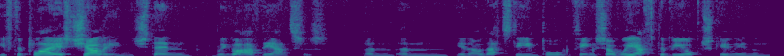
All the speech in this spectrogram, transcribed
if the players challenge, then we got to have the answers, and and you know that's the important thing. So we have to be upskilling and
